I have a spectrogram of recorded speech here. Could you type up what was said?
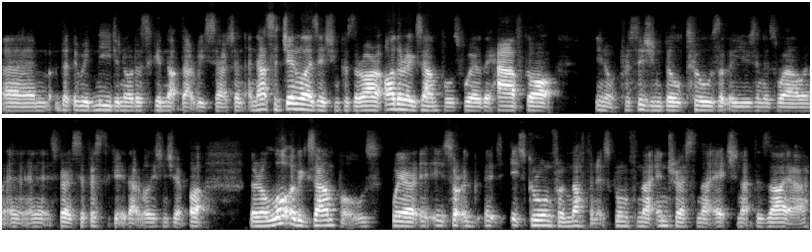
um, that they would need in order to conduct that research. And, and that's a generalization because there are other examples where they have got you know precision built tools that they're using as well, and, and, and it's very sophisticated that relationship. But there are a lot of examples where it, it sort of it's, it's grown from nothing. It's grown from that interest and that itch and that desire,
